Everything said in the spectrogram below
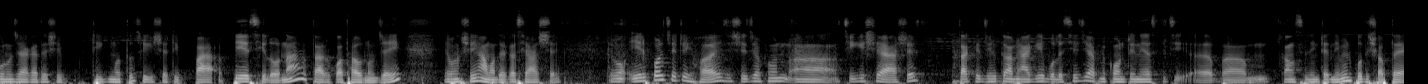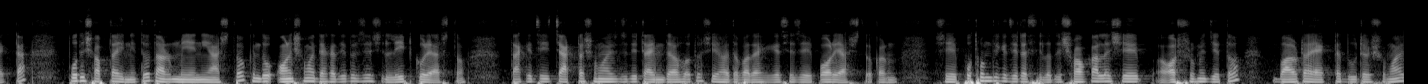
কোনো জায়গাতে সে ঠিকমতো চিকিৎসাটি পেয়েছিল না তার কথা অনুযায়ী এবং সে আমাদের কাছে আসে। এবং এরপর যেটি হয় যে সে যখন চিকিৎসায় আসে তাকে যেহেতু আমি আগেই বলেছি যে আপনি কন্টিনিউয়াসলি কাউন্সিলিংটা নেবেন প্রতি সপ্তাহে একটা, প্রতি সপ্তাহে নিত, তার মেয়ে নিয়ে আসতো, কিন্তু অনেক সময় দেখা যেত যে লেট করে আসতো। তাকে যে চারটার সময় যদি টাইম দেওয়া হতো, সে হয়তো বা দেখা গেছে যে পরে আসতো, কারণ সে প্রথম দিকে যেটা ছিল যে সকালে সে অশ্রমে যেত, বারোটা একটা দুটার সময়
